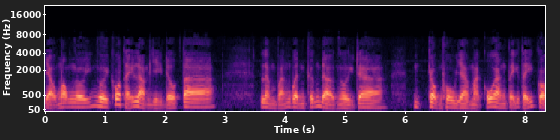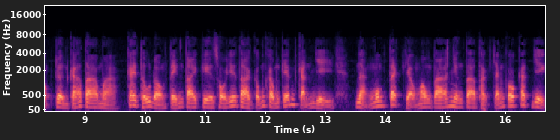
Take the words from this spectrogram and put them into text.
vào mông ngươi, ngươi có thể làm gì được ta? Lâm Vãn Vinh cứng đờ người ra. Công phu da mặt của An tỷ tỷ còn trên cả ta mà, cái thủ đoạn tiện tay kia so với ta cũng không kém cạnh gì. Nàng muốn tét vào mông ta, nhưng ta thật chẳng có cách gì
